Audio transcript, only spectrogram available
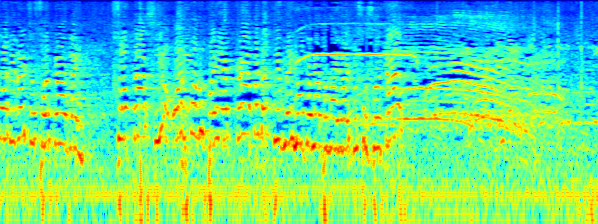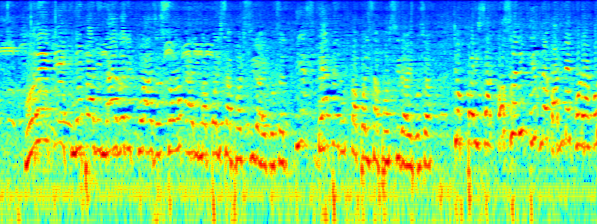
गरिरहेछ सरकारलाई। सतासी अर्ब रुपियाँ कहाँबाट तिर्ने योजना बनाइरहेको छ सरकार। हरेक एक नेपाली नागरिकको आज सहकारीमा पैसा फसिरहेको छ देशव्यापी रूपमा पैसा फसिरहेको छ। त्यो पैसा कसरी तिर्ने भन्ने कुराको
